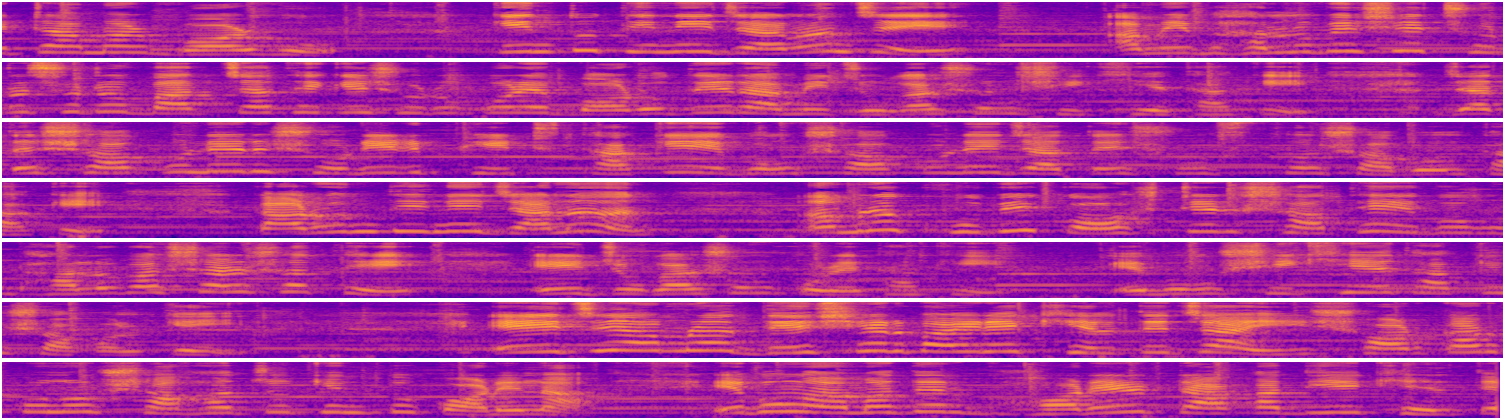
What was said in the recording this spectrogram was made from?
এটা আমার গর্ব। কিন্তু তিনি জানান যে আমি ভালোবেসে ছোট ছোট বাচ্চা থেকে শুরু করে বড়দের আমি যোগাসন শিখিয়ে থাকি, যাতে সকলের শরীর ফিট থাকে এবং সকলে যাতে সুস্থ, সবল থাকে। কারণ তিনি জানান, আমরা খুবই কষ্টের সাথে এবং ভালোবাসার সাথে এই যোগাসন করে থাকি এবং শিখিয়ে থাকি সকলকেই। এই যে আমরা দেশের বাইরে খেলতে চাই, সরকার কোনো সাহায্য কিন্তু করে না এবং আমাদের ঘরের টাকা দিয়ে খেলতে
